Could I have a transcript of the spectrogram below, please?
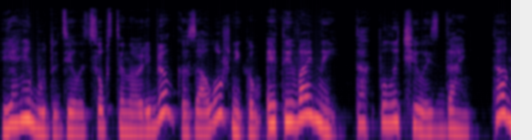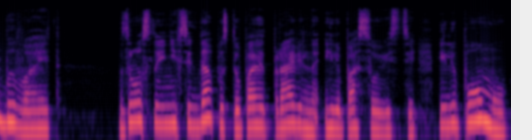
Я не буду делать собственного ребенка заложником этой войны. Так получилось, Дань. Так бывает. Взрослые не всегда поступают правильно или по совести, или по уму.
